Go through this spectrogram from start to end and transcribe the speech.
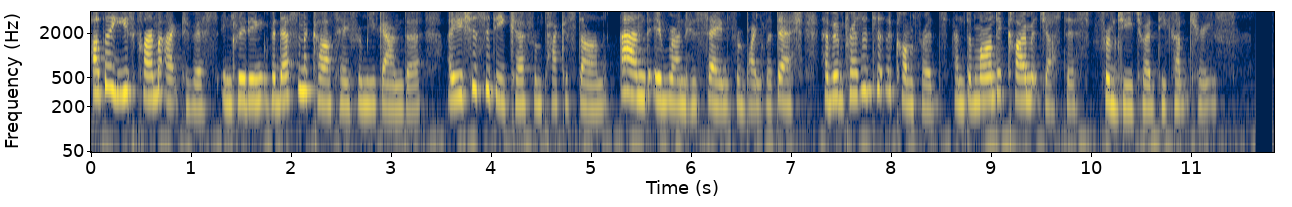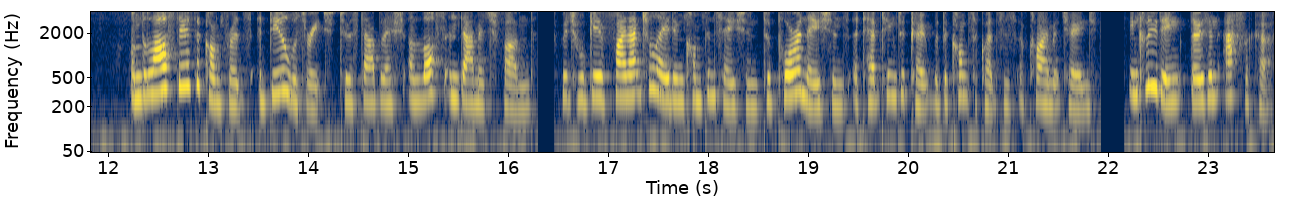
other youth climate activists, including Vanessa Nakate from Uganda, Ayesha Siddiqa from Pakistan, and Imran Hussain from Bangladesh, have been present at the conference and demanded climate justice from G20 countries. On the last day of the conference, a deal was reached to establish a loss and damage fund, which will give financial aid and compensation to poorer nations attempting to cope with the consequences of climate change including those in Africa,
